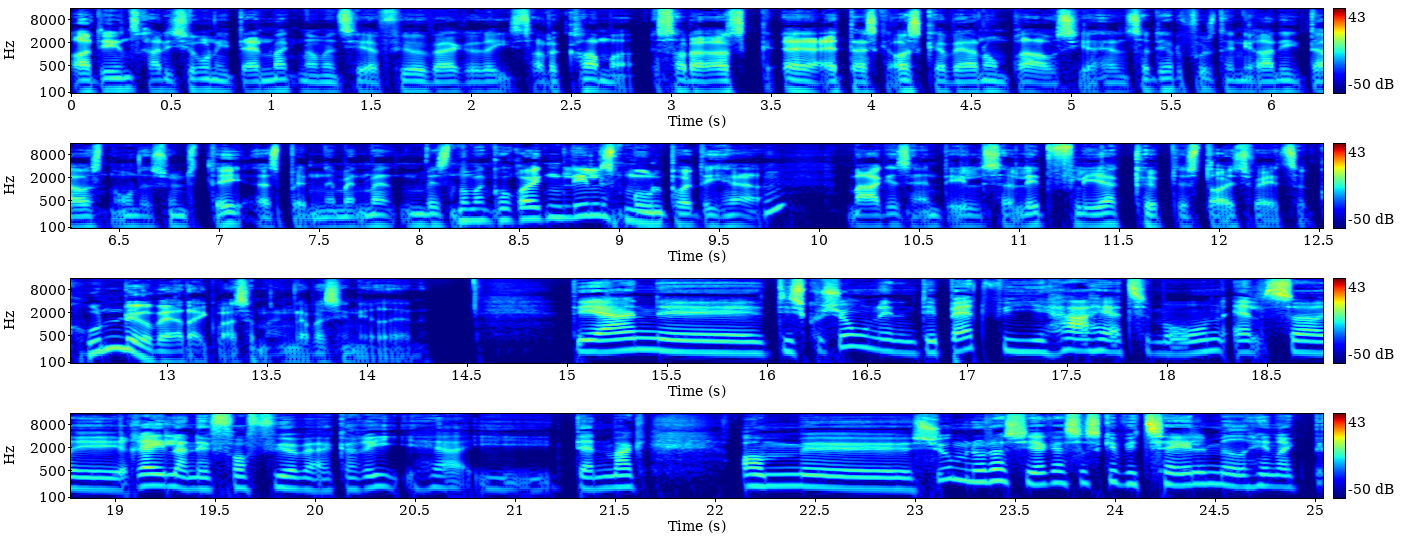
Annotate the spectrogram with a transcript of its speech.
Og det er en tradition i Danmark, når man ser fyrværkeri, så der kommer, så der også, øh, at der skal, også skal være nogle brag, siger han. Så det har du fuldstændig ret i. Der er også nogen, der synes, det er spændende. Men man, hvis nu man kunne rykke en lille smule på det her mm. markedsandel, så lidt flere købte støjsvagt, så kunne det jo være, at der ikke var så mange, der var signeret af det. Det er en øh, diskussion, en debat, vi har her til morgen, altså øh, reglerne for fyrværkeri her i Danmark. Om øh, syv minutter cirka, så skal vi tale med Henrik B.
